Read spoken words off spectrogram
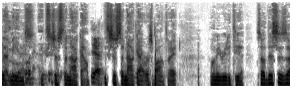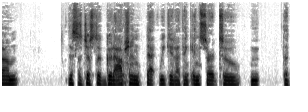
that means it's just a knockout. Yeah. It's just a knockout response, right? Let me read it to you. So this is um this is just a good option that we could, I think, insert to the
